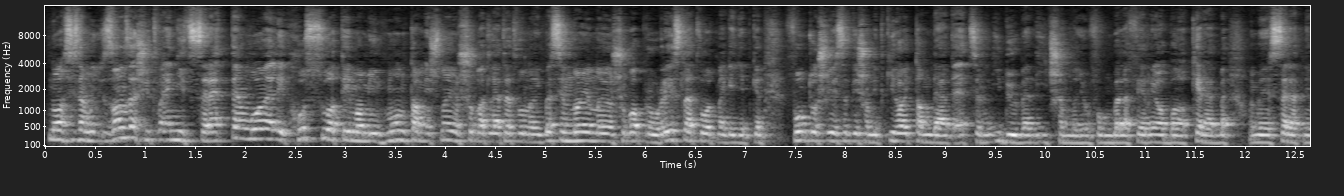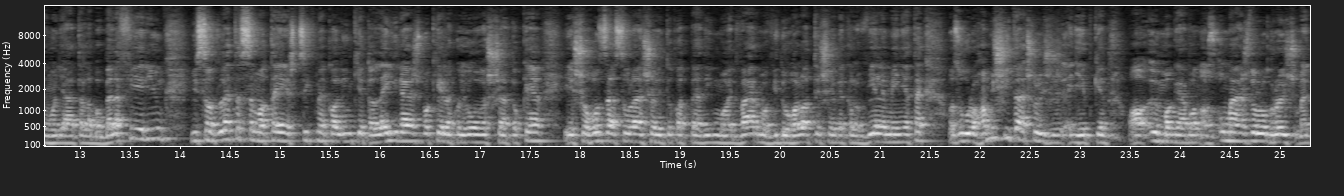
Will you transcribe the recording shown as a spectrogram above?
No, azt hiszem, hogy zanzásítva ennyit szerettem volna, elég hosszú a téma, mint mondtam, és nagyon sokat lehetett volna még beszélni, nagyon-nagyon sok apró részlet volt, meg egyébként fontos részlet is, amit kihagytam, de hát egyszerűen időben így sem nagyon fogunk beleférni abban a keretbe, amiben szeretném, hogy általában beleférjünk. Viszont leteszem a teljes cikknek a linkjét a leírásba, kérlek, hogy olvassátok el, és a hozzászólásaitokat pedig majd várom a videó alatt, és érdekel a véleményetek az óra hamisításról is, és egyébként a önmagában az omás dologról is, meg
